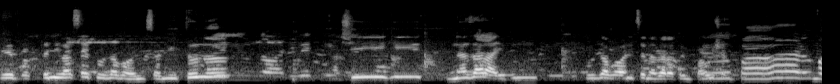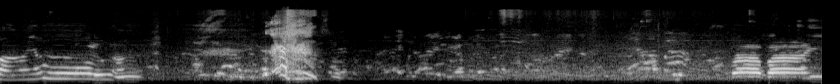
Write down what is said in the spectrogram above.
हे भक्त निवास आहे तुळजाभवानीचा. इथून अशी ही नजारा इथून तुळजाभवानीचा नजारा तुम्ही पाहू शकता. बाबाई.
